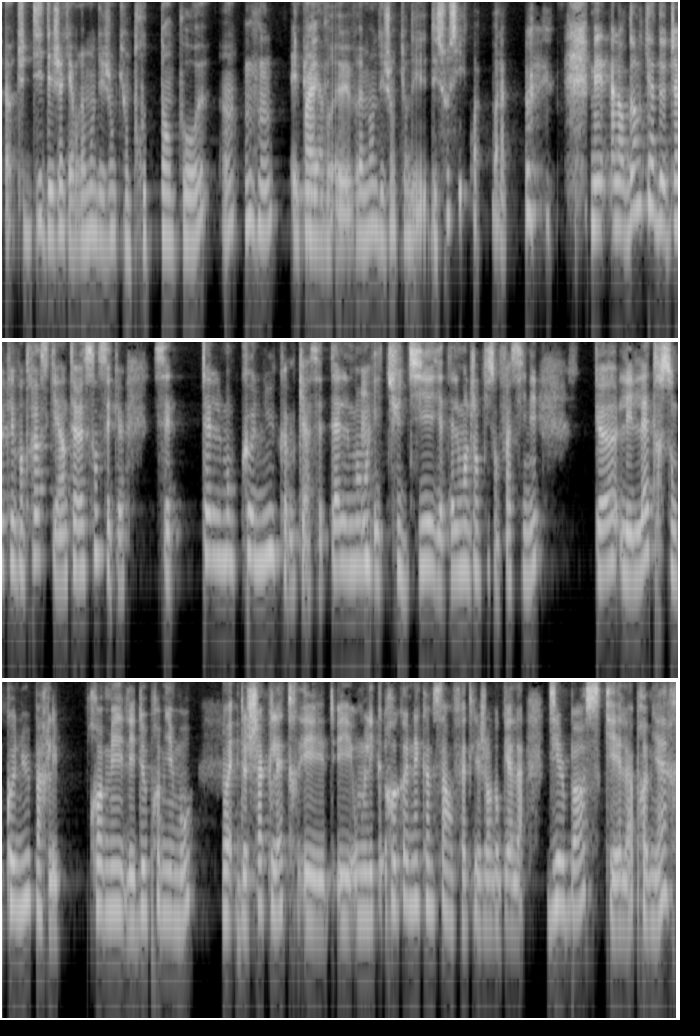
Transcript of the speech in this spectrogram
Alors, Tu te dis déjà qu'il y a vraiment des gens qui ont trop de temps pour eux, hein Mhm. Et puis, il y a vraiment des gens qui ont des, des soucis, quoi. Voilà. Mais alors, dans le cas de Jack l'Éventreur, ce qui est intéressant, c'est que c'est tellement connu comme cas, c'est tellement Mm. étudié, il y a tellement de gens qui sont fascinés que les lettres sont connues par les premiers, les deux premiers mots Ouais. de chaque lettre et, et on les reconnaît comme ça en fait les gens. Donc il y a la Dear Boss qui est la première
